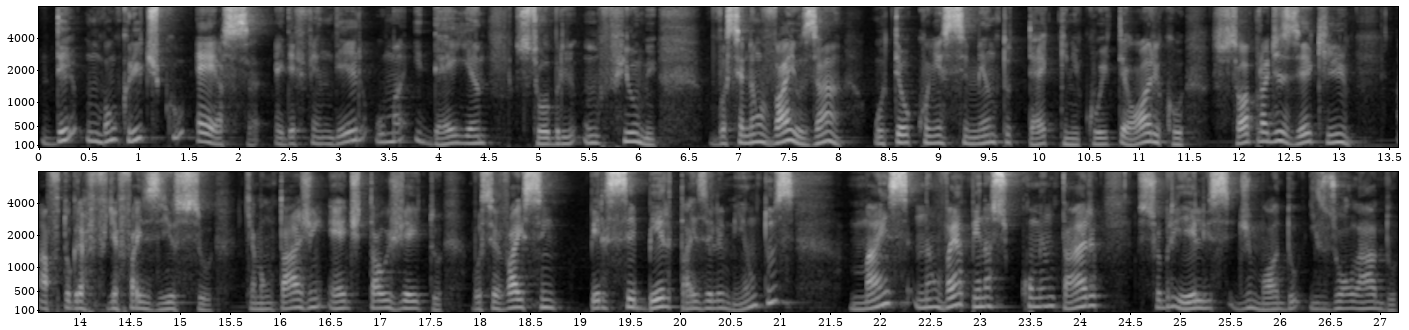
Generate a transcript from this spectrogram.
de um bom crítico é essa: é defender uma ideia sobre um filme. Você não vai usar o teu conhecimento técnico e teórico só para dizer que a fotografia faz isso, que a montagem é de tal jeito. Você vai sim perceber tais elementos, mas não vai apenas comentar sobre eles de modo isolado.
